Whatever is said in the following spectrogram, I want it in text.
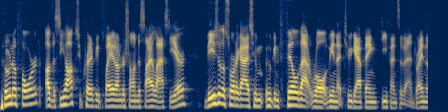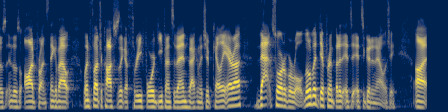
Poona Ford of the Seahawks, who critically played under Sean Desai last year. These are the sort of guys who, who can fill that role of being that two gapping defensive end, right? In those in those odd fronts. Think about when Fletcher Cox was like a three four defensive end back in the Chip Kelly era. That sort of a role, a little bit different, but it, it's it's a good analogy. Uh,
